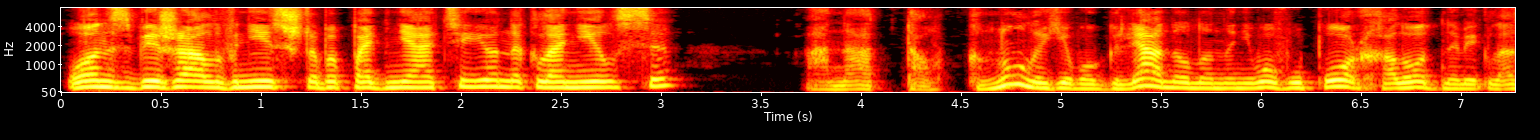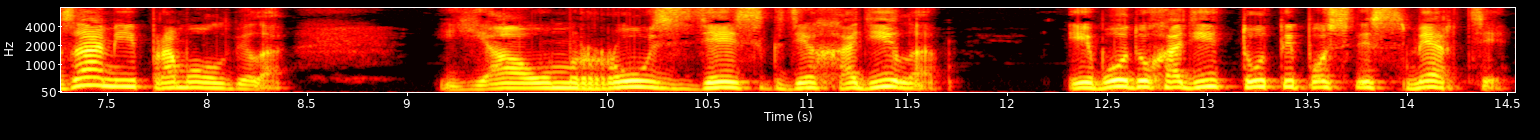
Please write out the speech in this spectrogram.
Он сбежал вниз, чтобы поднять ее, наклонился — Она оттолкнула его, глянула на него в упор холодными глазами и промолвила. — Я умру здесь, где ходила, и буду ходить тут и после смерти.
